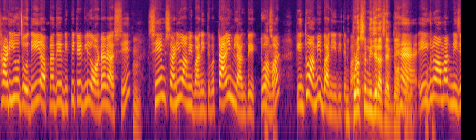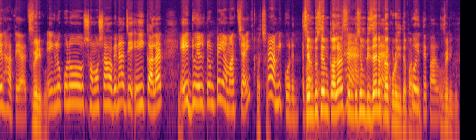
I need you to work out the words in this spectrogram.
শাড়িও যদি আপনাদের রিপিটেডলি অর্ডার আসে। সেম শাড়িও আমি বানিয়ে দেবো টাইম লাগবে একটু আচ্ছা। আমার কিন্তু আমি বানিয়ে দিতে পারব। প্রোডাকশন নিজের আছে একদম হ্যাঁ এইগুলো আমার নিজের হাতে আছে। এইগুলো কোনো সমস্যা হবে না যে এই কালার এই ডুয়েল টোনটাই আমার চাই। আচ্ছা। হ্যাঁ আমি করে দিতে same to same colour same to হ্যাঁ, সেম ডিজাইন হ্যাঁ, আপনারা করে দিতে করে পারবেন। দিতে পারব। ভেরি গুড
